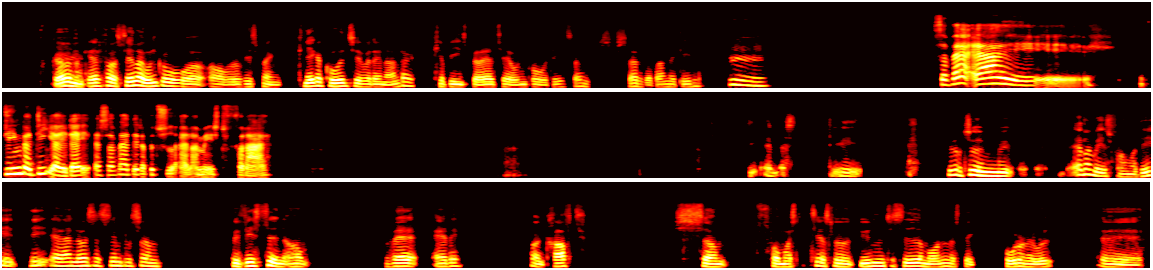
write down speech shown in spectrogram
gøre, hvad man kan for selv at undgå, og, og hvis man knækker koden til, hvordan andre kan blive inspireret til at undgå det, så, så er det da bare med at dele Mm. Så hvad er øh, dine værdier i dag? Altså, hvad er det, der betyder allermest for dig? Det, altså, det, det, der betyder allermest for mig, det, det er noget så simpelt som bevidstheden om, hvad er det for en kraft, som får mig til at slå dynen til side om morgenen og stikke poterne ud. Øh,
